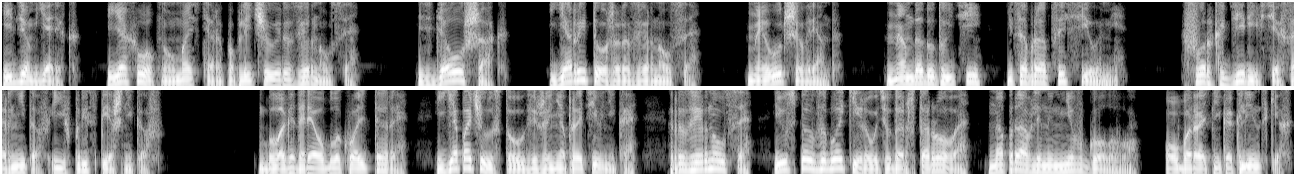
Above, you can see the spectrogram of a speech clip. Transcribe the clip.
Идем, Ярик». Я хлопнул мастера по плечу и развернулся. Сделал шаг. Ярый тоже развернулся. Наилучший вариант. Нам дадут уйти и собраться силами. Форк дери всех сорнитов и их приспешников. Благодаря облаку Альтеры я почувствовал движение противника, развернулся и успел заблокировать удар второго, направленный мне в голову. Оба ратника Клинских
